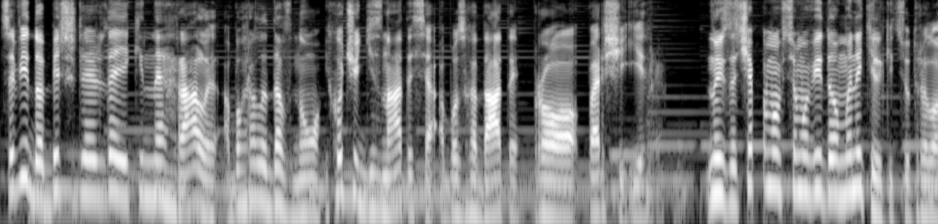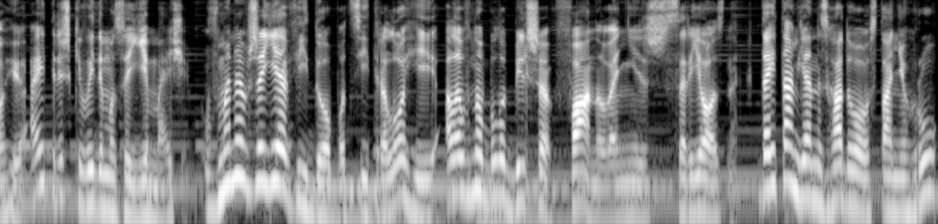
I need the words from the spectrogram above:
Це відео більше для людей, які не грали або грали давно і хочуть дізнатися або згадати про перші ігри. Ну і зачепимо в цьому відео ми не тільки цю трилогію, а й трішки вийдемо за її межі. В мене вже є відео по цій трилогії, але воно було більше фанове, ніж серйозне. Та й там я не згадував останню гру,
